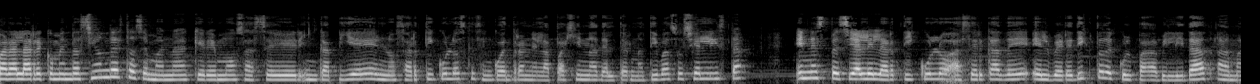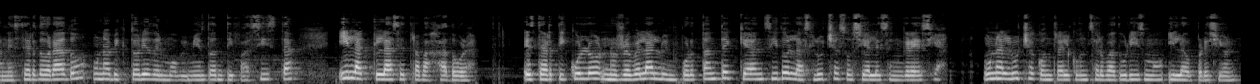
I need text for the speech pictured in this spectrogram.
Para la recomendación de esta semana queremos hacer hincapié en los artículos que se encuentran en la página de Alternativa Socialista en especial el artículo acerca de El veredicto de culpabilidad a Amanecer Dorado, una victoria del movimiento antifascista y la clase trabajadora. Este artículo nos revela lo importante que han sido las luchas sociales en Grecia, una lucha contra el conservadurismo y la opresión,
